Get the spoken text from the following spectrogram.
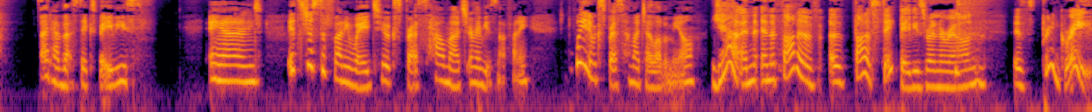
I'd have that steak's babies. And it's just a funny way to express how much, or maybe it's not funny, way to express how much I love a meal. Yeah, and and the thought of a thought of steak babies running around is pretty great.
